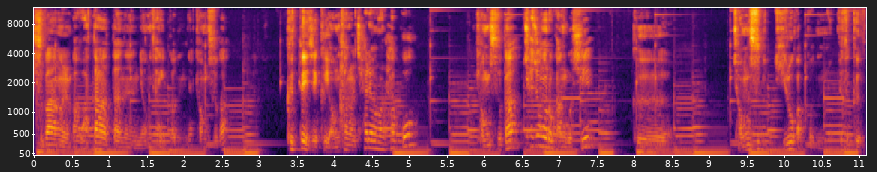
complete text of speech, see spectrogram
주방을 막 왔다 갔다 하는 영상이 있거든요 경수가 그때 이제 그 영상을 촬영을 하고 경수가 최종으로 간 곳이 그 정수기 뒤로 갔거든요. 그래서 그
